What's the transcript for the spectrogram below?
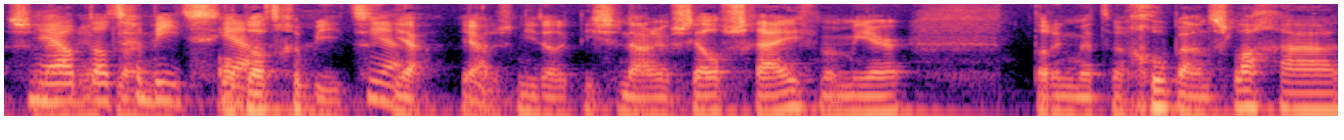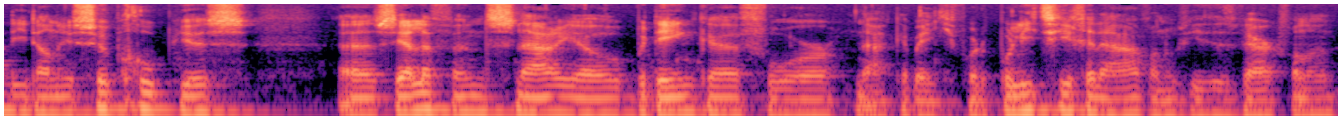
ja, op dat gebied. Op dat gebied, ja. ja. Ja, Dus niet dat ik die scenario's zelf schrijf, maar meer dat ik met een groep aan de slag ga, die dan in subgroepjes uh, zelf een scenario bedenken voor, nou, ik heb eentje voor de politie gedaan, van hoe ziet het werk van een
